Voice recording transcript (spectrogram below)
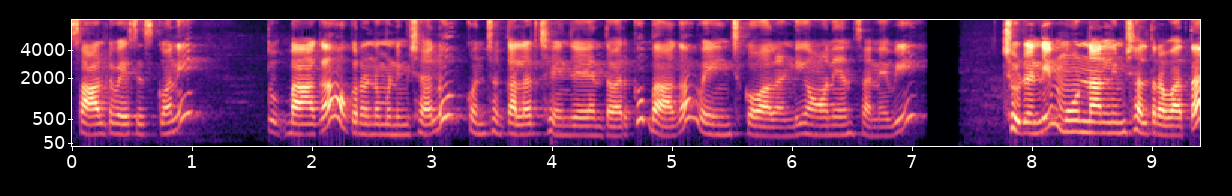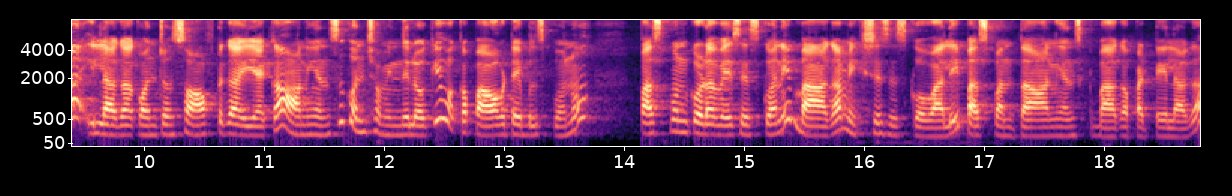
సాల్ట్ వేసేసుకొని బాగా ఒక రెండు మూడు నిమిషాలు కొంచెం కలర్ చేంజ్ అయ్యేంత వరకు బాగా వేయించుకోవాలండి ఆనియన్స్ అనేవి. చూడండి మూడు నాలుగు నిమిషాల తర్వాత ఇలాగా కొంచెం సాఫ్ట్గా అయ్యాక ఆనియన్స్ కొంచెం ఇందులోకి ఒక పావు టేబుల్ స్పూను పసుపును కూడా వేసేసుకొని బాగా మిక్స్ చేసేసుకోవాలి. పసుపు అంతా ఆనియన్స్కి బాగా పట్టేలాగా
